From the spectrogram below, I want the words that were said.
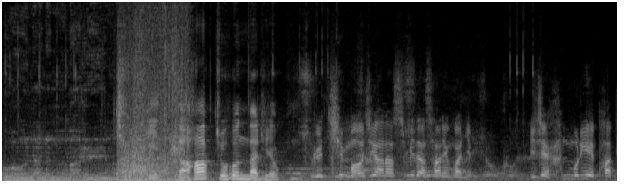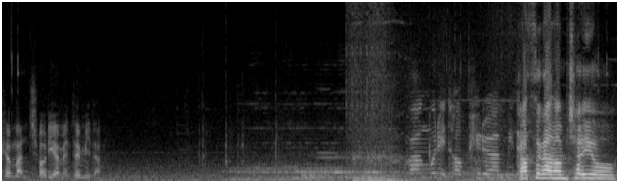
원하는 말을 이딱 좋은 날이라고 끝이 머지 않았습니다, 사령관님. 이제 한 무리의 파편만 처리하면 됩니다. 광물이 더 필요합니다. 가스가 넘쳐요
